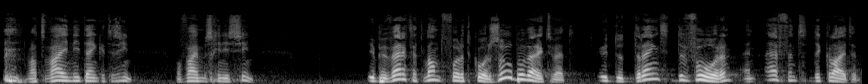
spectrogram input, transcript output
Wat wij niet denken te zien. Of wij misschien niet zien. U bewerkt het land voor het koren. Zo bewerkt het. U doordrenkt de voren en effent de kluiten.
